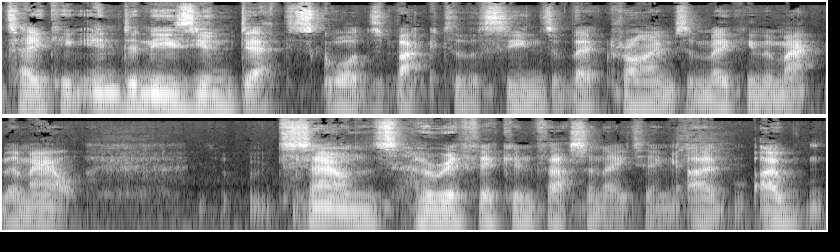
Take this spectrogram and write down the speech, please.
taking Indonesian death squads back to the scenes of their crimes and making them act them out. Sounds horrific and fascinating. I, I'm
